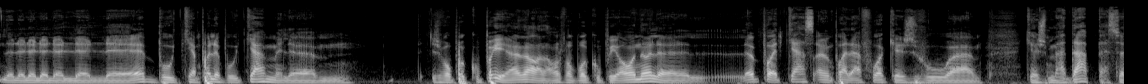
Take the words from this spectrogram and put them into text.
le, le, le bootcamp, pas le bootcamp, mais le... Je vais pas couper, hein? Non, non, je vais pas couper. On a le, le podcast un pas à la fois que je vous que je m'adapte à ce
